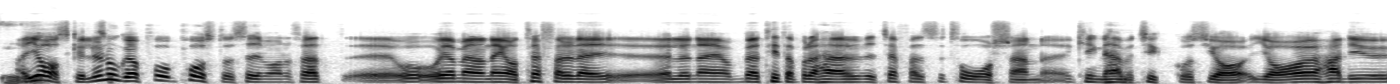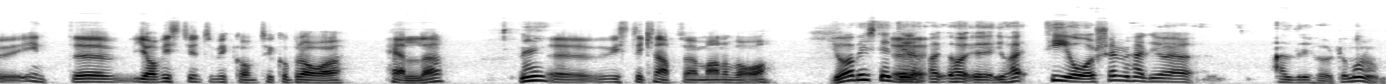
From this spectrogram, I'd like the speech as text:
Ja, jag skulle nog ha på, påstå Simon för att eh, och, och, jag menar när jag träffade dig eller när jag började titta på det här vi träffades för två år sedan eh, kring det här med Tychos. Jag, jag hade ju inte jag visste ju inte mycket om Tycho Bra heller. Nej. Eh, visste knappt vem han var. Jag visste inte, eh, jag, jag, jag, tio år sedan hade jag aldrig hört om honom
